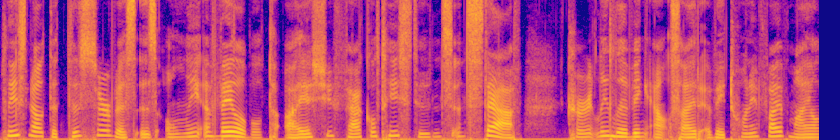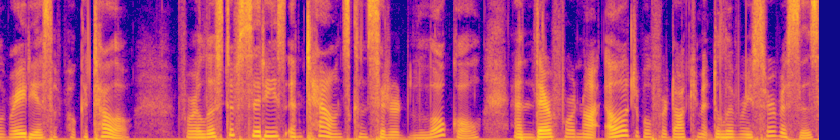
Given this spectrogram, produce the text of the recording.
Please note that this service is only available to ISU faculty, students, and staff currently living outside of a 25 mile radius of Pocatello. For a list of cities and towns considered local and therefore not eligible for document delivery services,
